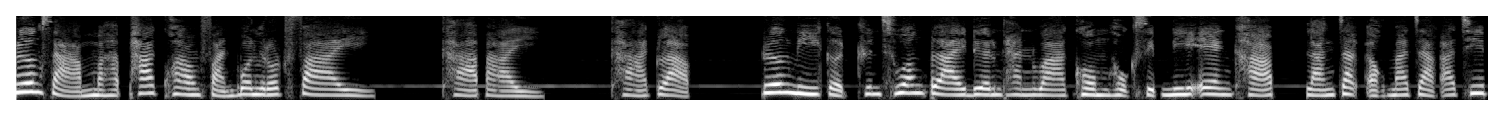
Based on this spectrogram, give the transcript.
เรื่องสามมหภาคความฝันบนรถไฟ ขาไป ขากลับ เรื่องนี้เกิดขึ้นช่วงปลายเดือนธันวาคม 60 นี้เองครับ หลังจากออกมาจากอาชีพ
